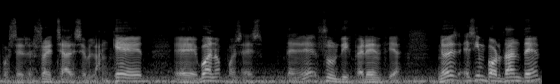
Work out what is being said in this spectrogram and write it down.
pues se les echa ese blanquet, eh, bueno, pues es tener sus diferencias. Entonces es importante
